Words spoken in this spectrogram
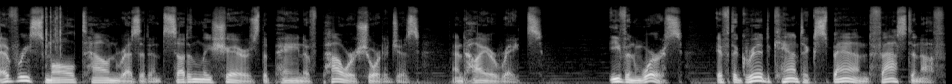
every small town resident suddenly shares the pain of power shortages and higher rates. Even worse, if the grid can't expand fast enough,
